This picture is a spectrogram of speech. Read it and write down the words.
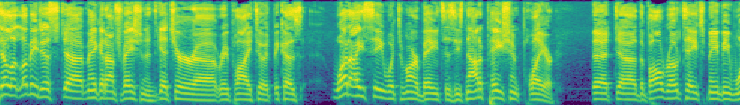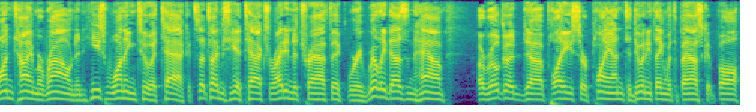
Dylan, let me just uh, make an observation and get your uh, reply to it because what I see with Tamar Bates is he's not a patient player. That uh, the ball rotates maybe one time around and he's wanting to attack. And sometimes he attacks right into traffic where he really doesn't have a real good uh, place or plan to do anything with the basketball.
